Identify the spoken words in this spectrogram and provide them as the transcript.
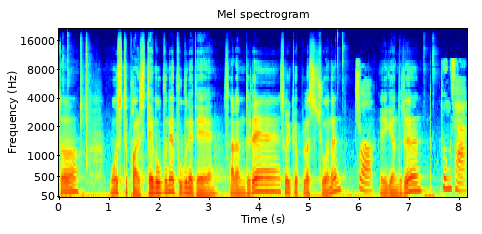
the most parts 대부분의 부분에 대해 사람들의 소유격 플러스 주어는 주어 의견들은 동사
